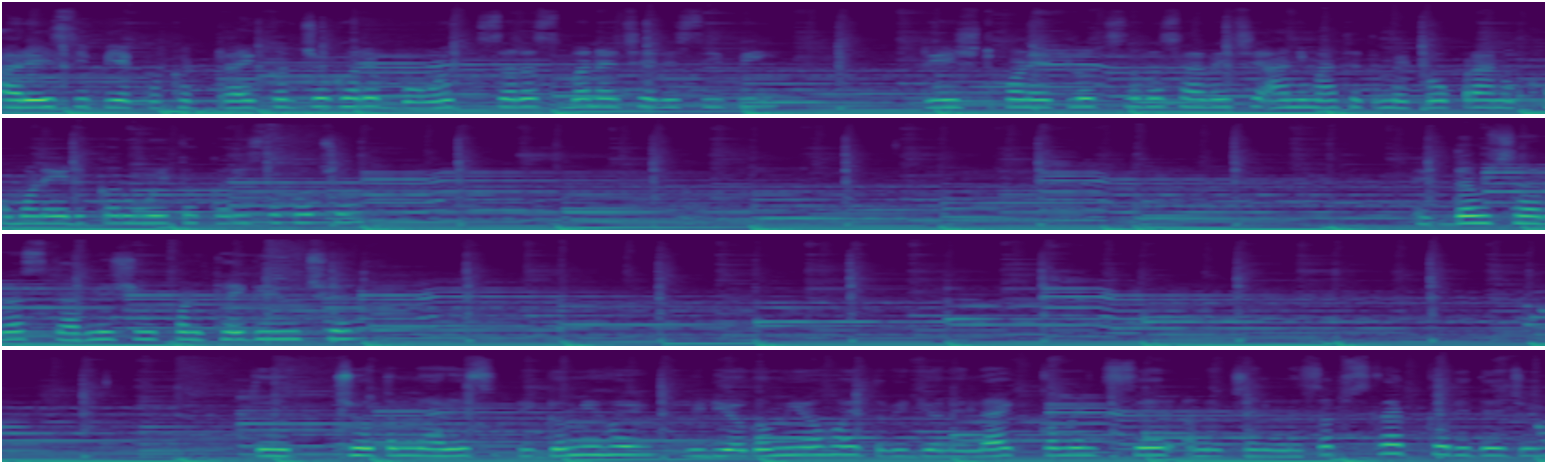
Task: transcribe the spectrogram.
આ રેસીપી એક વખત ટ્રાય કરજો ઘરે, બહુ જ સરસ બને છે રેસીપી ટેસ્ટ પણ એટલો જ સરસ આવે છે. આની માથે તમે ટોપરાનું ખમણ એડ કરવું હોય તો કરી શકો છો. એકદમ સરસ ગાર્નિશિંગ પણ થઈ ગયું છે. તો જો તમને આ રેસીપી ગમી હોય વીડિયો ગમ્યો હોય તો વિડીયોને લાઇક કમેન્ટ શેર અને ચેનલને સબસ્ક્રાઈબ કરી દેજો.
